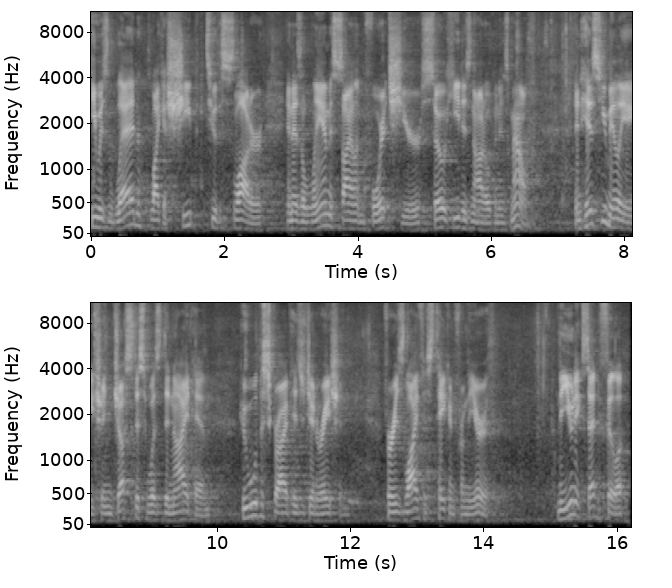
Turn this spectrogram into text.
He was led like a sheep to the slaughter, and as a lamb is silent before its shearer, so he does not open his mouth. In his humiliation, justice was denied him. Who will describe his generation? For his life is taken from the earth. The eunuch said to Philip,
